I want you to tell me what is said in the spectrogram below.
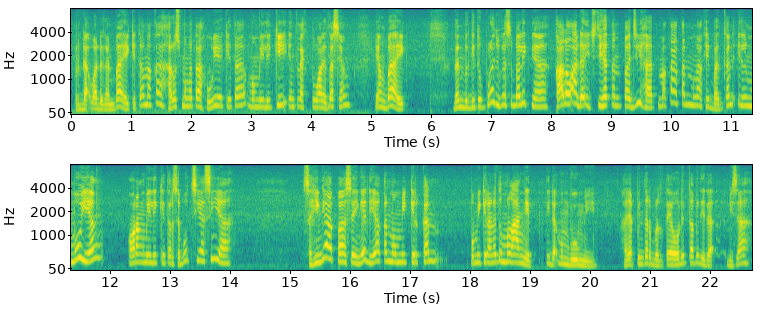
berdakwah dengan baik, kita maka harus mengetahui kita memiliki intelektualitas yang yang baik. Dan begitu pula juga sebaliknya. Kalau ada ijtihad tanpa jihad, maka akan mengakibatkan ilmu yang orang miliki tersebut sia-sia. Sehingga apa? Sehingga dia akan memikirkan pemikiran itu melangit, tidak membumi hanya pintar berteori tapi tidak bisa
